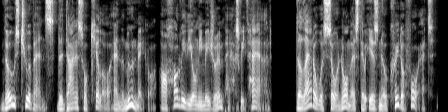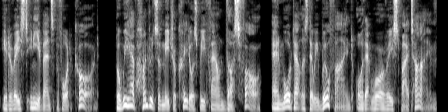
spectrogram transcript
Those two events, the Dinosaur Killer and the Moonmaker, are hardly the only major impacts we've had. The latter was so enormous there is no crater for it, it erased any events before it occurred, but we have hundreds of major craters we've found thus far, and more doubtless that we will find or that were erased by time.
